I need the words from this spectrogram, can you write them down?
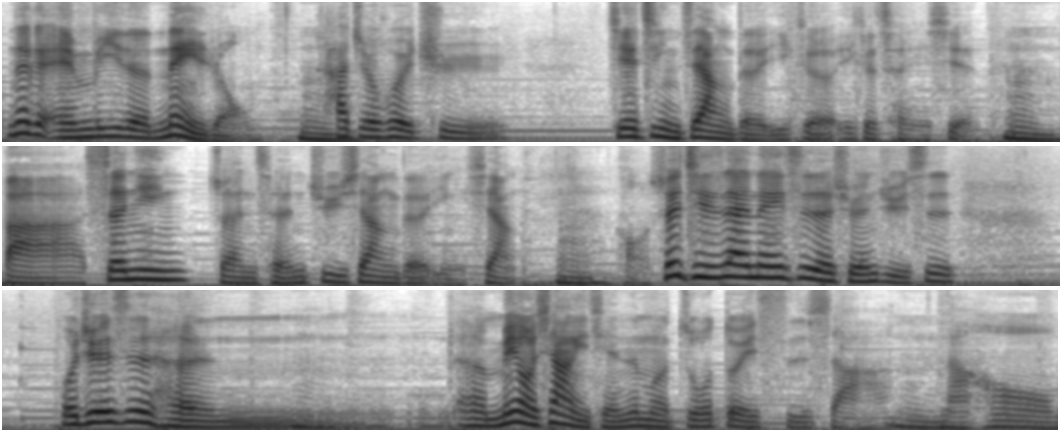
那个 MV 的内容，嗯、他就会去接近这样的一个一个呈现，嗯，把声音转成具象的影像，嗯，好，所以其实，在那一次的选举是，我觉得是很，嗯、呃，没有像以前那么捉对厮杀，嗯，然后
